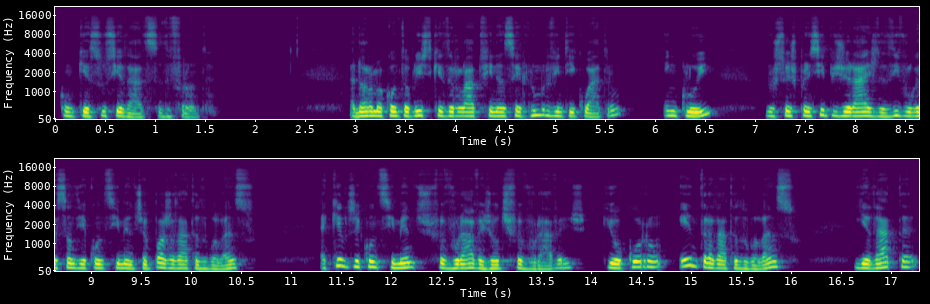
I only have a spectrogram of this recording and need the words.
com que a sociedade se defronta. A norma contabilística de relato financeiro número 24 inclui, nos seus princípios gerais de divulgação de acontecimentos após a data do balanço, aqueles acontecimentos favoráveis ou desfavoráveis que ocorram entre a data do balanço e a data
